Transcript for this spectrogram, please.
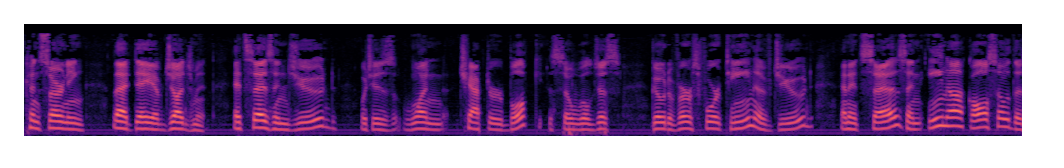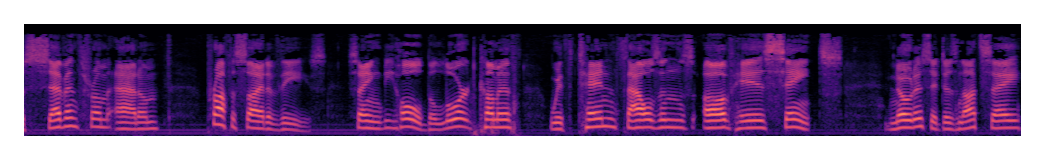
concerning that day of judgment? It says in Jude, which is one chapter book, so we'll just go to verse 14 of Jude, and it says, And Enoch also the seventh from Adam prophesied of these, saying, Behold, the Lord cometh with ten thousands of his saints Notice it does not say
